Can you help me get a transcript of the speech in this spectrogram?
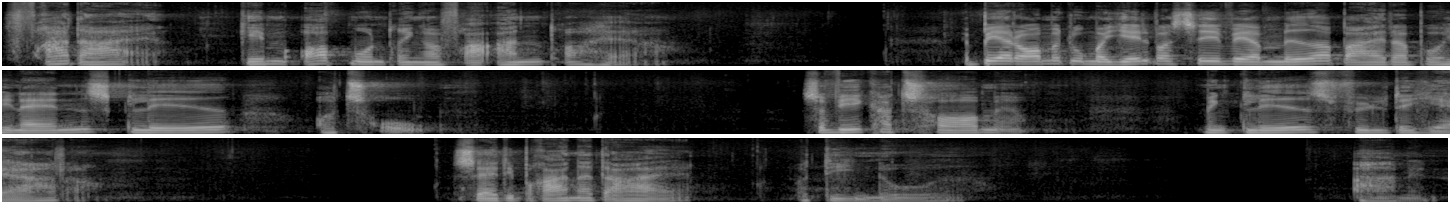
fra dig, gennem opmundringer fra andre herre. Jeg beder dig om, at du må hjælpe os til at være medarbejdere på hinandens glæde og tro. Så vi ikke har tomme, men glædesfyldte hjerter. Sat i brand af dig og din nåde. Amen.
